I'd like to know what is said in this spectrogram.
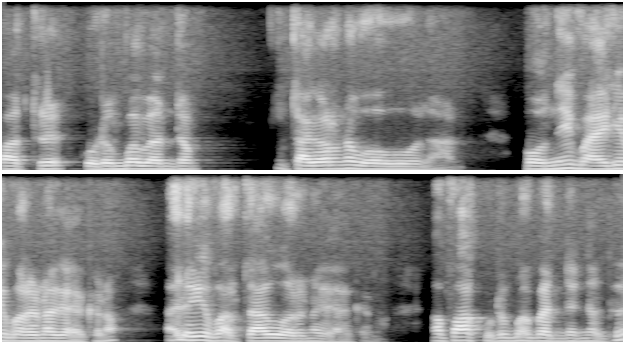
പത്ത് കുടുംബ ബന്ധം തകർന്നു പോകുമെന്നാണ്. അപ്പോൾ ഒന്നീ ഭാര്യ പറയണ കേൾക്കണം അല്ലെങ്കിൽ ഭർത്താവ് പറയണ കേൾക്കണം. അപ്പോൾ ആ കുടുംബ ബന്ധങ്ങൾക്ക്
